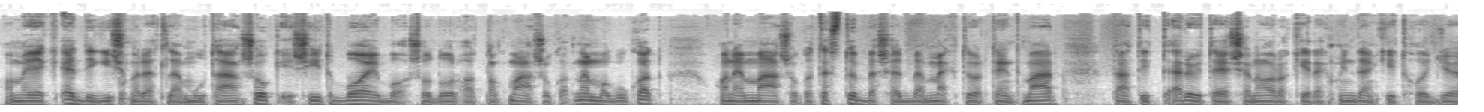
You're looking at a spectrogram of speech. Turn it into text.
amelyek eddig ismeretlen mutánsok, és itt bajba sodorhatnak másokat, nem magukat, hanem másokat. Ez több esetben megtörtént már, tehát itt erőteljesen arra kérek mindenkit, hogy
